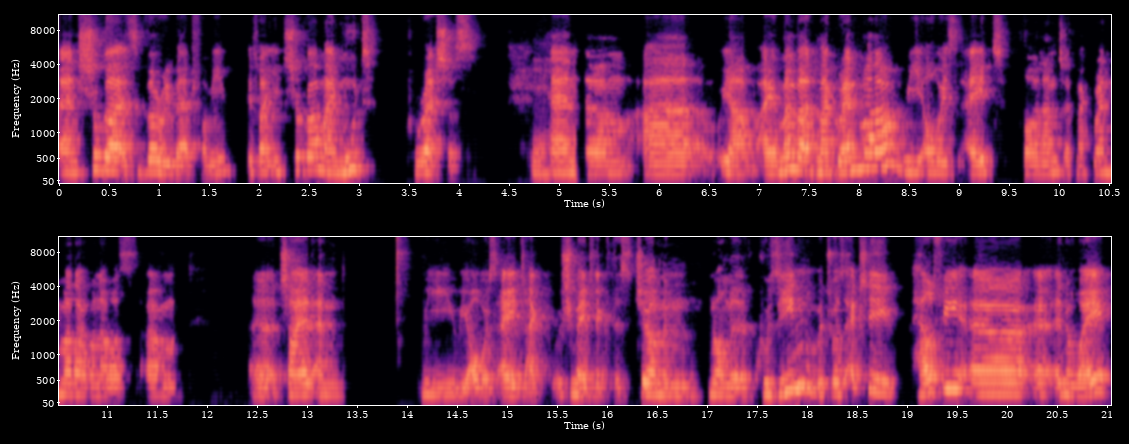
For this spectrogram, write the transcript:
and sugar is very bad for me. If i eat sugar my mood crashes. Yeah. And um, uh, yeah, I remember at my grandmother, we always ate for lunch at my grandmother when I was um, a child, and we we always ate like she made like this German normal cuisine, which was actually healthy uh, in a way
